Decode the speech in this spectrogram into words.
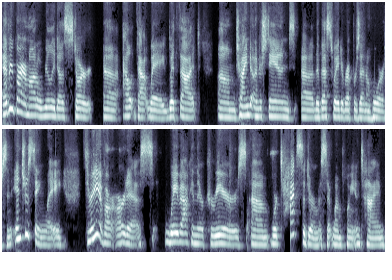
every Breyer model really does start uh, out that way with that um, trying to understand uh, the best way to represent a horse. And interestingly, three of our artists, way back in their careers, um, were taxidermists at one point in time,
